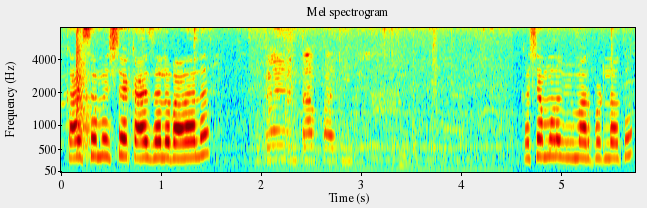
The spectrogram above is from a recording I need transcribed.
काय समस्या? काय झालं बाळाला? काय ताप आली. कशामुळे बिमार पडला तो?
